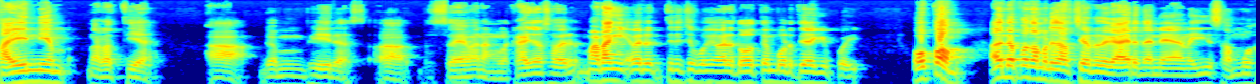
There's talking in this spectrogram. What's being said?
സൈന്യം നടത്തിയ ആ ഗംഭീര സേവനങ്ങൾ. കഴിഞ്ഞ ദിവസം അവർ മടങ്ങി അവർ തിരിച്ചു പോയി അവരെ ദൗത്യം പൂർത്തിയാക്കി പോയി. ഒപ്പം അതിനൊപ്പം നമ്മുടെ നമ്മൾ ചർച്ച ചെയ്യേണ്ട ഒരു കാര്യം തന്നെയാണ് ഈ സമൂഹ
